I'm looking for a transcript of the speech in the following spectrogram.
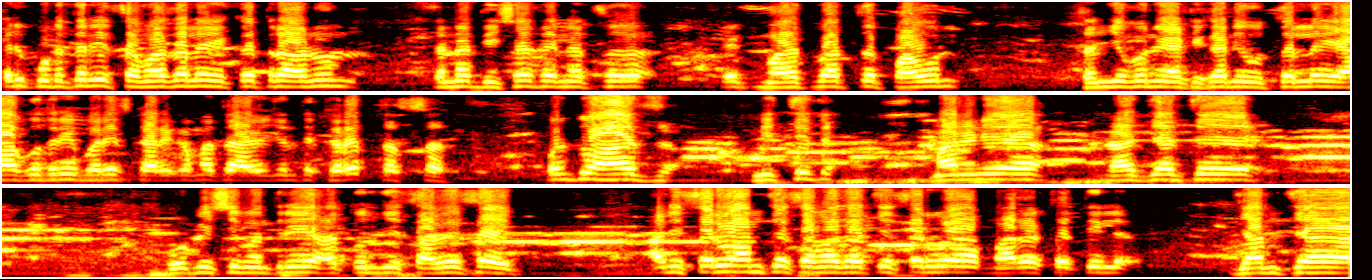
तरी कुठेतरी समाजाला एकत्र आणून त्यांना दिशा देण्याचं एक महत्वाचं पाऊल संजीवनी या ठिकाणी उचललं या अगोदरही बरेच कार्यक्रमाचं आयोजन ते करत असतात. परंतु आज निश्चित माननीय राज्याचे ओबीसी मंत्री अतुलजी सावे साहेब आणि सर्व आमच्या समाजाचे सर्व महाराष्ट्रातील जे आमच्या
